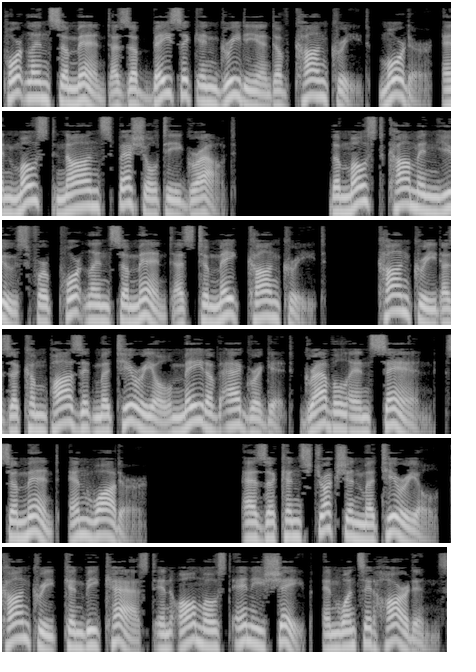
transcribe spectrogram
Portland cement is a basic ingredient of concrete, mortar, and most non-specialty grout. The most common use for Portland cement is to make concrete. Concrete is a composite material made of aggregate gravel and sand, cement, and water. As a construction material, concrete can be cast in almost any shape, and once it hardens,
